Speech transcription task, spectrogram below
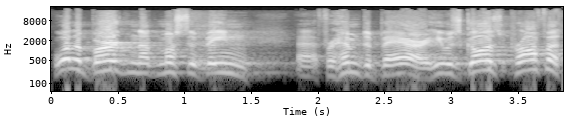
What a burden that must have been uh, for him to bear. He was God's prophet.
